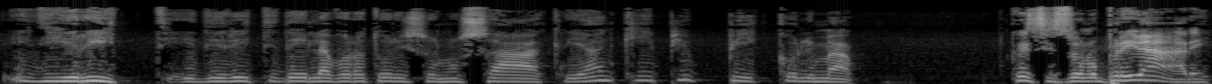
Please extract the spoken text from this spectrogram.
I diritti, i diritti dei lavoratori sono sacri, anche i più piccoli, ma questi sono primari.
